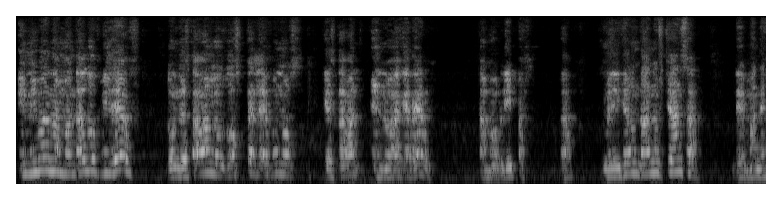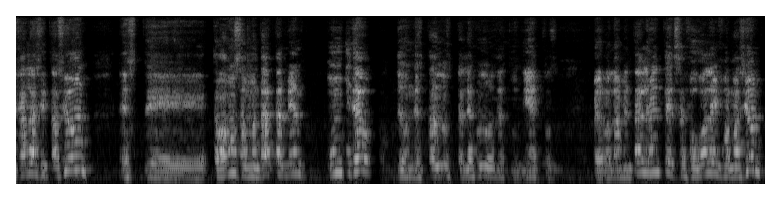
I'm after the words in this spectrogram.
Y me iban a mandar los videos donde estaban los dos teléfonos que estaban en Nueva Guerrero, Tamaulipas. ¿verdad? Me dijeron, danos chance de manejar la situación. Este, te vamos a mandar también un video de donde están los teléfonos de tus nietos. Pero lamentablemente se fugó la información,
